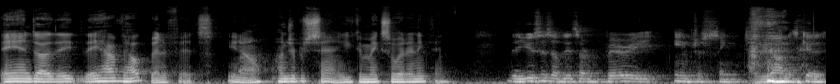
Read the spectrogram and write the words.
And uh, they, they have health benefits, you know, 100%. You can mix it with anything. The uses of this are very interesting to be honest because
